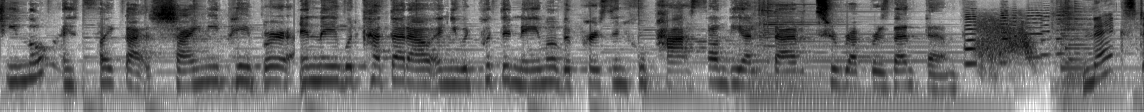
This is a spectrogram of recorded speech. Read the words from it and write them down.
chino. It's like that shiny paper. And they would cut that out and you would put the name of the person who passed on the altar to represent them. Next,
